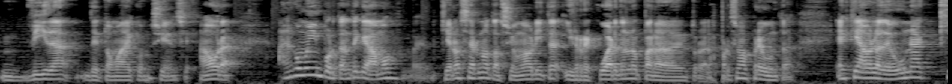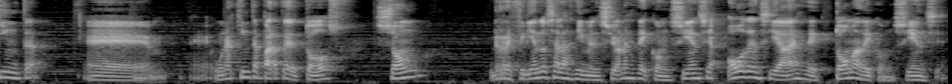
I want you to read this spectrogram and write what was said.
vida de toma de conciencia. Ahora, algo muy importante que vamos, eh, quiero hacer notación ahorita y recuérdenlo para dentro de las próximas preguntas, es que habla de una quinta, eh, una quinta parte de todos son refiriéndose a las dimensiones de conciencia o densidades de toma de conciencia.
